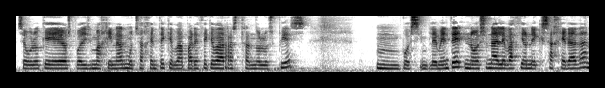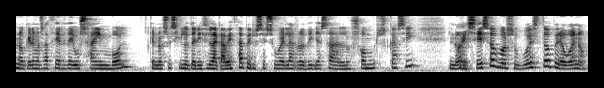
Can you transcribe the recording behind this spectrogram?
seguro que os podéis imaginar mucha gente que va parece que va arrastrando los pies. Mm, Pues simplemente no es una elevación exagerada, no queremos hacer de Usain Bolt, que no sé si lo tenéis en la cabeza, pero se sube las rodillas a los hombros casi. No es eso, por supuesto, pero bueno,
